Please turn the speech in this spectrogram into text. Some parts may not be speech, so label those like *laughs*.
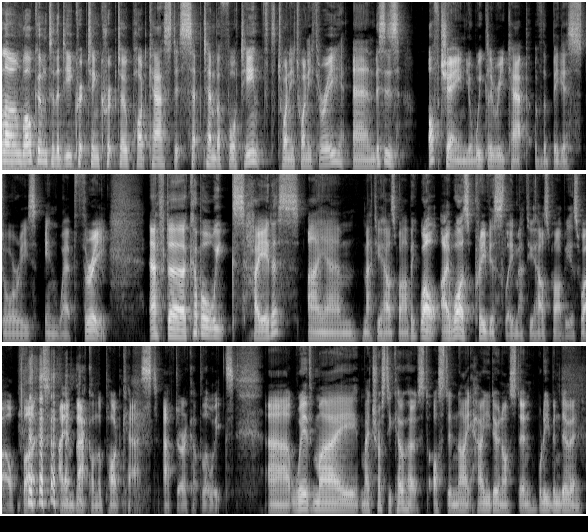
Hello and welcome to the Decrypting Crypto podcast. It's September 14th, 2023, and this is Off Chain, your weekly recap of the biggest stories in Web3. After a couple weeks hiatus, I am Matthew Howells-Barby. Well, I was previously Matthew Howells-Barby as well, but I am back on the podcast after a couple of weeks uh, with my my trusty co-host Austin Knight. How are you doing, Austin? What have you been doing?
